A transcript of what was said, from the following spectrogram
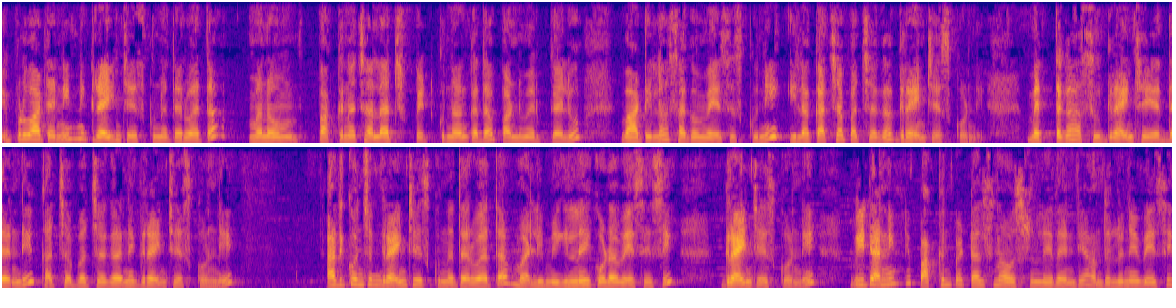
ఇప్పుడు వాటన్నింటిని గ్రైండ్ చేసుకున్న తర్వాత మనం పక్కన చల్లార్చి పెట్టుకున్నాం కదా పండు మిరపకాయలు వాటిలో సగం వేసేసుకుని ఇలా కచ్చపచ్చగా గ్రైండ్ చేసుకోండి. మెత్తగా అసలు గ్రైండ్ చేయొద్దండి కచ్చపచ్చగానే గ్రైండ్ చేసుకోండి. అది కొంచెం గ్రైండ్ చేసుకున్న తర్వాత మళ్ళీ మిగిలినవి కూడా వేసేసి గ్రైండ్ చేసుకోండి. వీటన్నింటిని పక్కన పెట్టాల్సిన అవసరం లేదండి. అందులోనే వేసి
